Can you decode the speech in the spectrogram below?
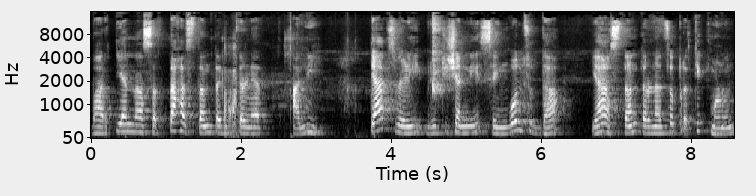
भारतीयांना सत्ता हस्तांतरित करण्यात आली. त्याचवेळी ब्रिटिशांनी सेंगोलसुद्धा या हस्तांतरणाचं प्रतीक म्हणून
